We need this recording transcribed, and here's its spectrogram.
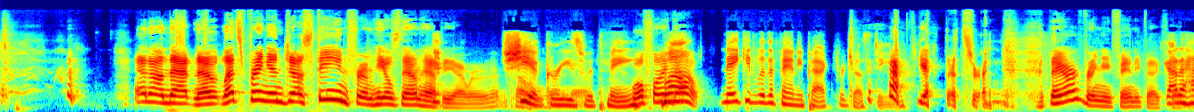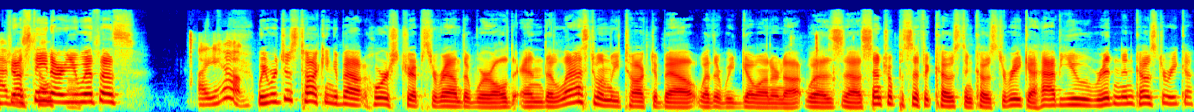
And on that note, let's bring in Justine from Heels Down Happy Hour. She agrees with me. We'll find well, out. naked with a fanny pack for Justine. yeah, that's right. They are bringing fanny packs. Gotta have Justine, are you with us? I am. We were just talking about horse trips around the world, and the last one we talked about, whether we'd go on or not, was uh, Central Pacific Coast in Costa Rica. Have you ridden in Costa Rica?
